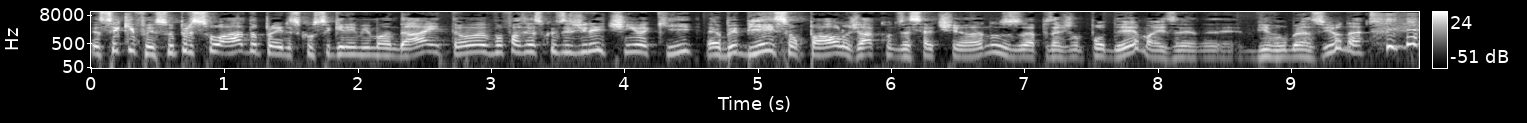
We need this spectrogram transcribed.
eu sei que foi super suado pra eles conseguirem me mandar, então eu vou fazer as coisas direitinho aqui. Eu bebi em São Paulo já com 17 anos, apesar de não poder, mas é, né, viva o Brasil, né?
